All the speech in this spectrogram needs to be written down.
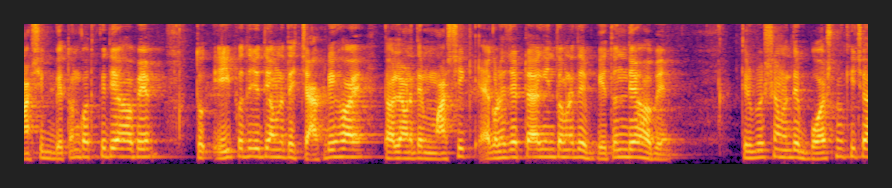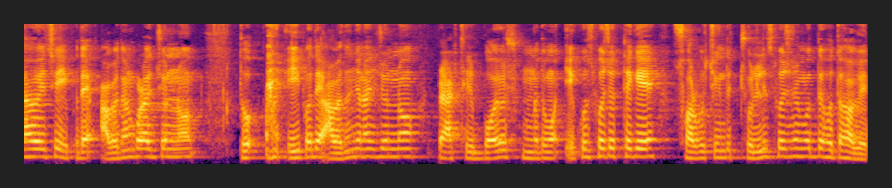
মাসিক বেতন কত কী দেওয়া হবে? তো এই পদে যদি আমাদের চাকরি হয়, তাহলে আমাদের মাসিক এগারো হাজার টাকা কিন্তু আমাদের বেতন দেওয়া হবে। ত্রিপুরা আমাদের বয়সনু কী চাওয়া হয়েছে এই পদে আবেদন করার জন্য। তো এই পদে আবেদন জানার জন্য প্রার্থীর বয়স ন্যূনতম একুশ বছর থেকে সর্বোচ্চ কিন্তু চল্লিশ বছরের মধ্যে হতে হবে।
